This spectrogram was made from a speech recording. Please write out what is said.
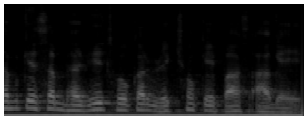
सब के सब भयभीत होकर वृक्षों के पास आ गए।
